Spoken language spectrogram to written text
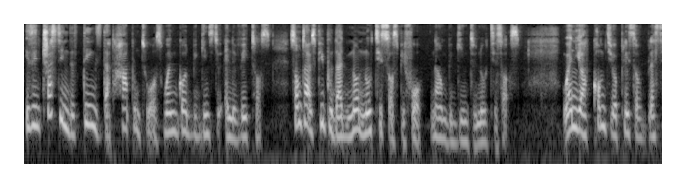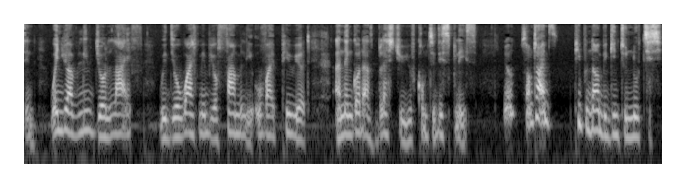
It's interesting the things that happen to us when God begins to elevate us. Sometimes people that did not notice us before now begin to notice us. When you have come to your place of blessing, when you have lived your life with your wife, maybe your family over a period, and then God has blessed you, you've come to this place. You know, sometimes people now begin to notice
